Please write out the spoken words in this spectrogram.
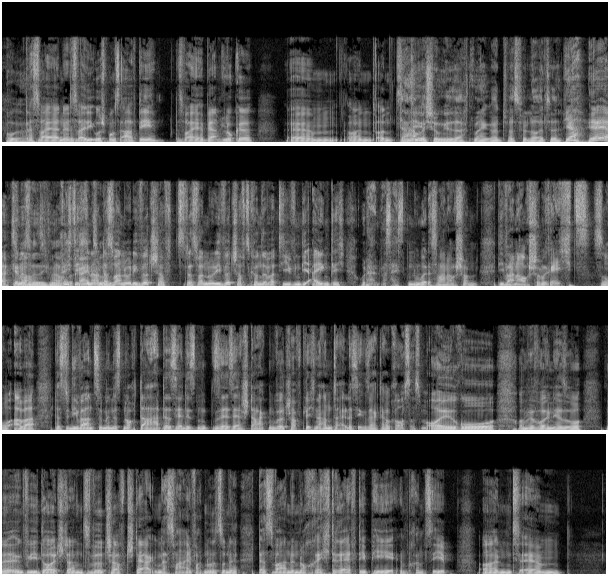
Oh, ja. Das war ja, ne, das war ja die Ursprungs-AfD, das war ja Bernd Lucke, ähm, und, und. da haben wir schon gesagt, mein Gott, was für Leute. Ja, ja, ja, genau. muss man sich mal Richtig, reintun. genau. Und das waren nur die Wirtschafts, das waren nur die Wirtschaftskonservativen, die eigentlich, oder was heißt nur, das waren auch schon, die waren auch schon rechts, so. Aber, dass die waren zumindest noch, da hatte es ja diesen sehr, sehr starken wirtschaftlichen Anteil, dass sie gesagt haben, raus aus dem Euro und wir wollen ja so, ne, irgendwie Deutschlands Wirtschaft stärken. Das war einfach nur so eine, das war eine noch rechtere FDP im Prinzip. Und, ähm,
